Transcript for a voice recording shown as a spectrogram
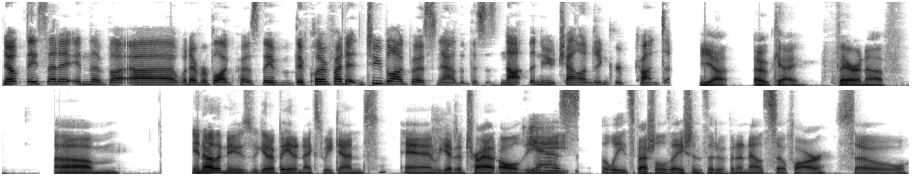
Nope, they said it in the uh, whatever blog post. They've they've clarified it in two blog posts now that this is not the new challenging group content. Yeah. Okay. Fair enough. Um. in other news, we get a beta next weekend, and we get to try out all the Yes. elite specializations that have been announced so far. So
